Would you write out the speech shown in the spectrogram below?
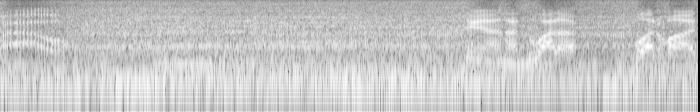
Wow. Man, that's a lot of a lot of mud.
